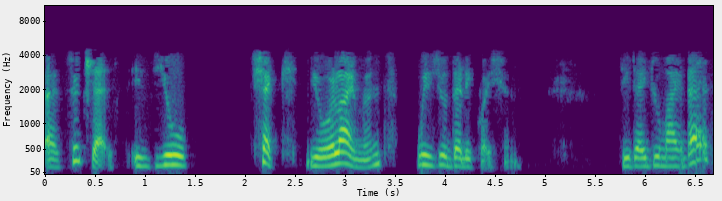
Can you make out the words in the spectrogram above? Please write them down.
I suggest is you check your alignment with your daily question. Did I do my best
